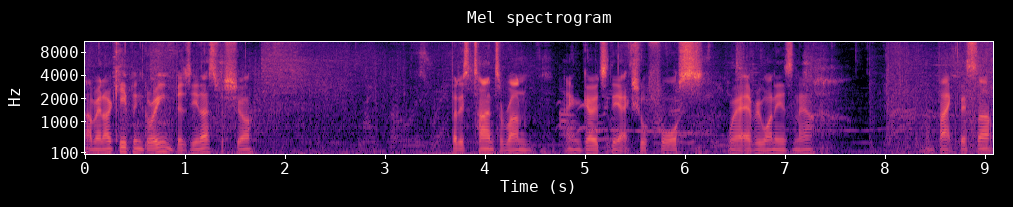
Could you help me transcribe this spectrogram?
I mean, I'm keeping Green busy, that's for sure. But it's time to run and go to the actual force where everyone is now. And back this up.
